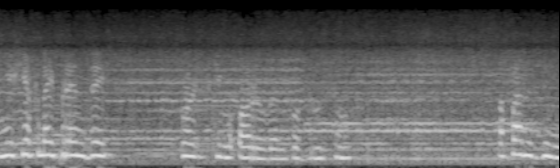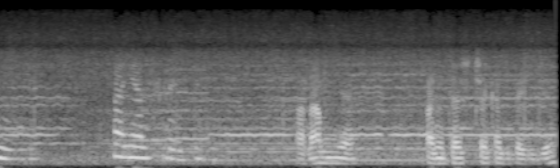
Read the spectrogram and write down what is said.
Niech jak najprędzej polskim orłem powrócą. A pan z nimi, panie Alfredzie. A na mnie pani też czekać będzie?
